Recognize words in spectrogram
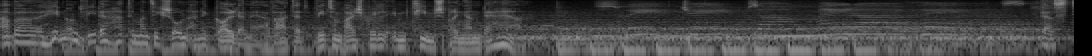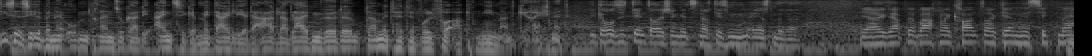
Aber hin und wieder hatte man sich schon eine goldene erwartet, wie zum Beispiel im Teamspringen der Herren. Dass diese silberne obendrein sogar die einzige Medaille der Adler bleiben würde, damit hätte wohl vorab niemand gerechnet. Wie groß ist die Enttäuschung jetzt nach diesem ersten Bewerb? Ja, ich glaube, da brauchen wir keinen Tag geben, das sieht man.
